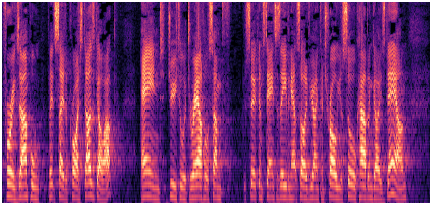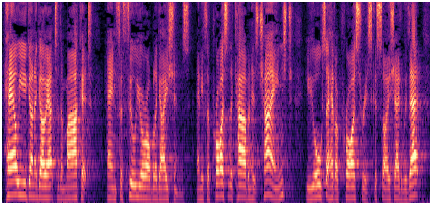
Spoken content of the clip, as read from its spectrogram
for example, let's say the price does go up, and due to a drought or some circumstances, even outside of your own control, your soil carbon goes down. How are you going to go out to the market and fulfill your obligations? And if the price of the carbon has changed, you also have a price risk associated with that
